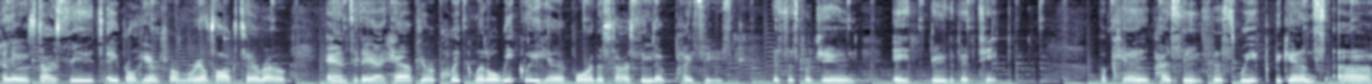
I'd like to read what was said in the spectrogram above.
Hello, Star Seeds. April here from Real Talk Tarot. And today I have your quick little weekly here for the Star Seed of Pisces. This is for June 8th through the 15th. Okay, Pisces, this week begins uh,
